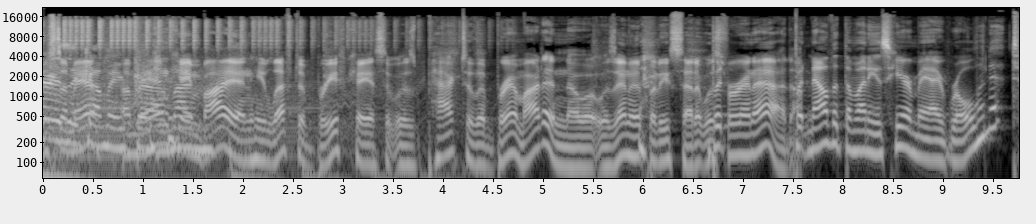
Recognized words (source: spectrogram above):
We're just is a it man, coming a man came by and he left a briefcase. It was packed to the brim. I didn't know what was in it, but he said it was But- for an ad. But now that the money is here, may I roll in it?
